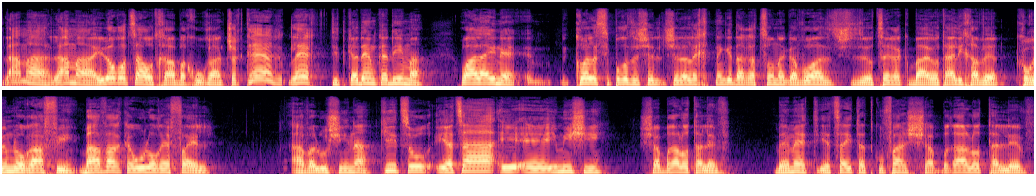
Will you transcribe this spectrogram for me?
למה? למה? היא לא רוצה אותך, הבחורה. תשחרר, לך, תתקדם קדימה. וואלה, הנה, כל הסיפור הזה של, של ללכת נגד הרצון הגבוה, שזה יוצר רק בעיות. היה לי חבר, קוראים לו רפי. בעבר קראו לו רפאל, אבל הוא שינה. קיצור, יצא אה, אה, עם מישהי, שברה לו את הלב. באמת, יצא איתה תקופה, שברה לו את הלב.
